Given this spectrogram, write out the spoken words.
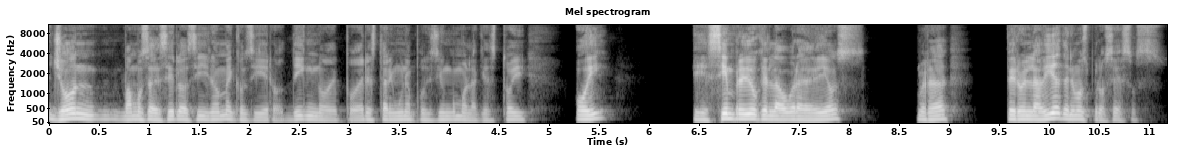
yo, vamos a decirlo así, no me considero digno de poder estar en una posición como la que estoy hoy. Eh, siempre digo que es la obra de Dios, ¿verdad? Pero en la vida tenemos procesos,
